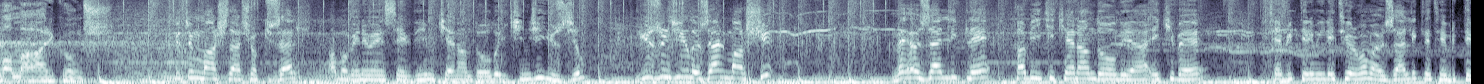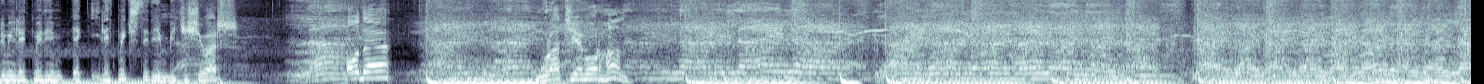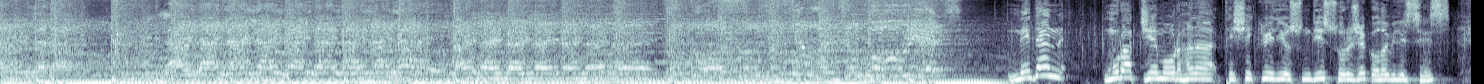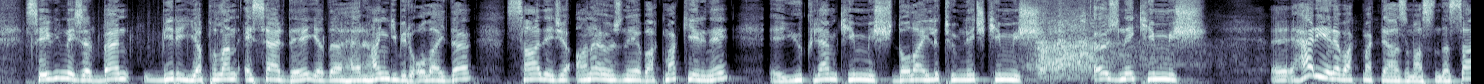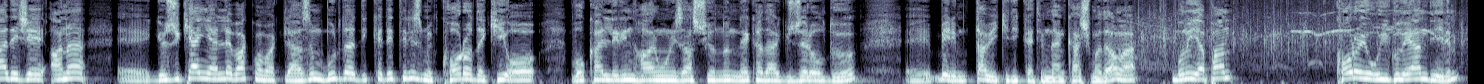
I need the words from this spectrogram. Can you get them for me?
Vallahi harika olmuş. Bütün marşlar çok güzel ama benim en sevdiğim Kenan Doğulu 2. yüzyıl 100. yıl özel marşı ve özellikle tabii ki Kenan Doğulu'ya, ekibe tebriklerimi iletiyorum ama özellikle tebriklerimi iletmediğim, iletmek istediğim bir kişi var. O da Murat Cem Orhan. Neden Murat Cem Orhan'a teşekkür ediyorsun diye soracak olabilirsiniz. Sevgili dinleyiciler ben bir yapılan eserde ya da herhangi bir olayda sadece ana özneye bakmak yerine e, yüklem kimmiş, dolaylı tümleç kimmiş, özne kimmiş, e, her yere bakmak lazım aslında. Sadece ana e, gözüken yerle bakmamak lazım. Burada dikkat ettiniz mi? Korodaki o vokallerin harmonizasyonunun ne kadar güzel olduğu e, benim tabii ki dikkatimden kaçmadı ama bunu yapan koroyu uygulayan diyelim.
